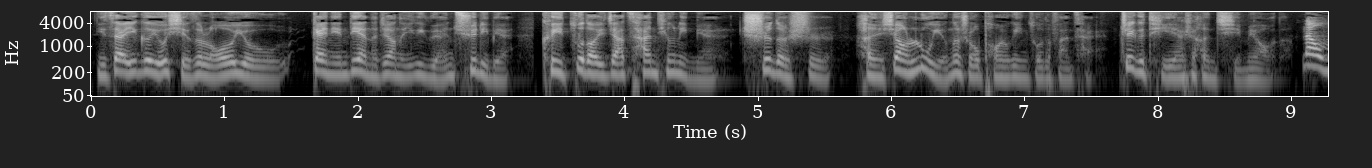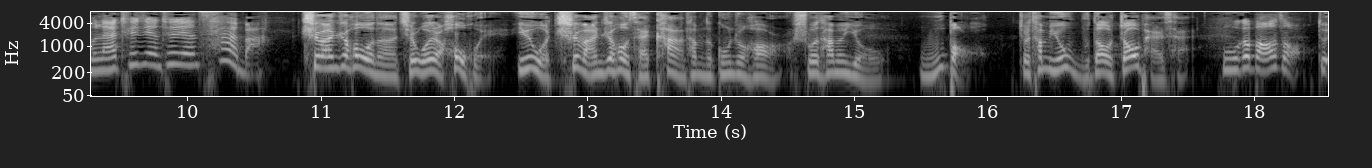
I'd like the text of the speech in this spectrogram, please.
你在一个有写字楼、有概念店的这样的一个园区里边，可以坐到一家餐厅里面，吃的是很像露营的时候朋友给你做的饭菜，这个体验是很奇妙的。那我们来推荐推荐菜吧。吃完之后呢，其实我有点后悔，因为我吃完之后才看了他们的公众号，说他们有五宝。就他们有五道招牌菜，五个宝总，对，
